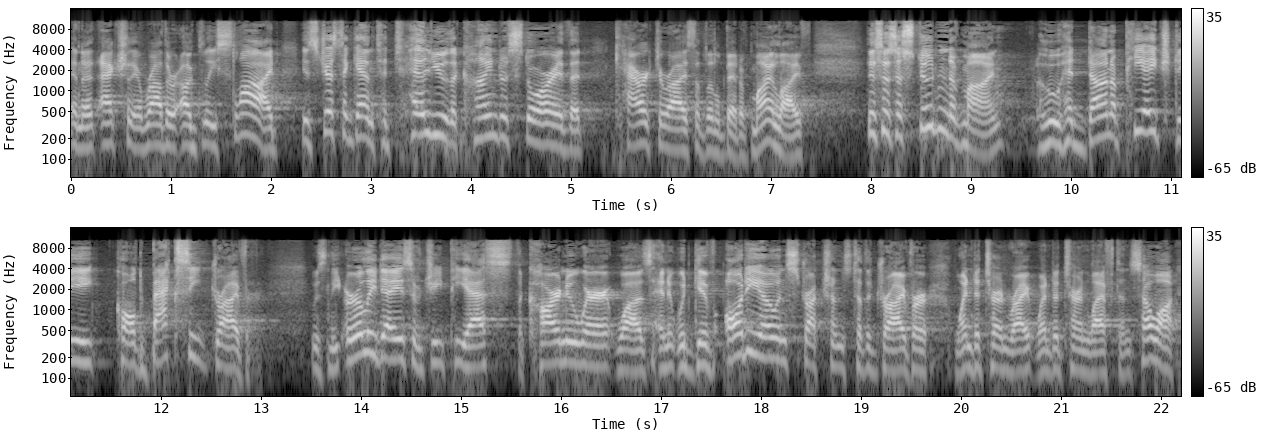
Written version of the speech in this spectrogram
in a, actually a rather ugly slide is just again to tell you the kind of story that characterized a little bit of my life. This is a student of mine who had done a PhD called Backseat Driver. It was in the early days of GPS. The car knew where it was, and it would give audio instructions to the driver when to turn right, when to turn left, and so on.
